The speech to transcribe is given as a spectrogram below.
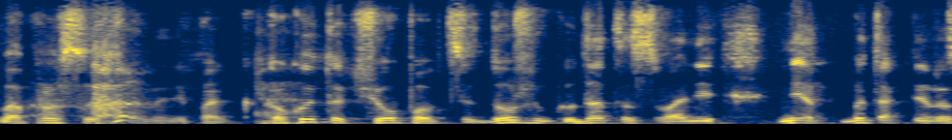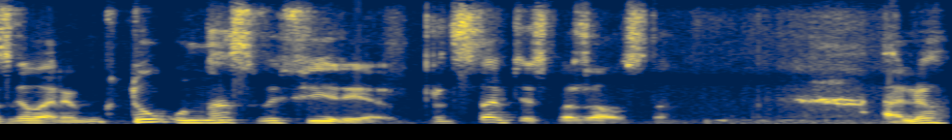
Вопрос совершенно не понятен. Какой-то чоповцы должен куда-то звонить. Нет, мы так не разговариваем. Кто у нас в эфире? Представьтесь, пожалуйста. Алло.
